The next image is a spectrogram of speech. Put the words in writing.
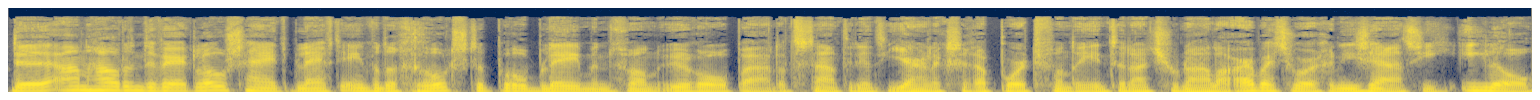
De aanhoudende werkloosheid blijft een van de grootste problemen van Europa. Dat staat in het jaarlijkse rapport van de Internationale Arbeidsorganisatie, ILO.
